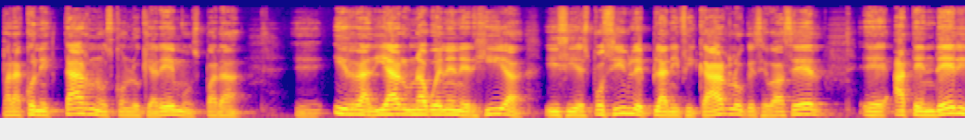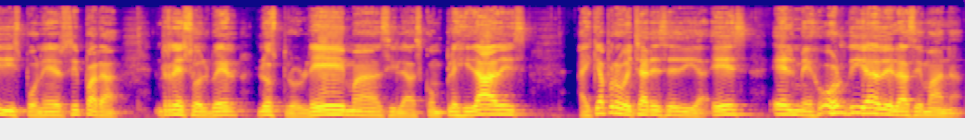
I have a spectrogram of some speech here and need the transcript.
para conectarnos con lo que haremos, para eh, irradiar una buena energía y si es posible planificar lo que se va a hacer, eh, atender y disponerse para resolver los problemas y las complejidades. Hay que aprovechar ese día, es el mejor día de la semana.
